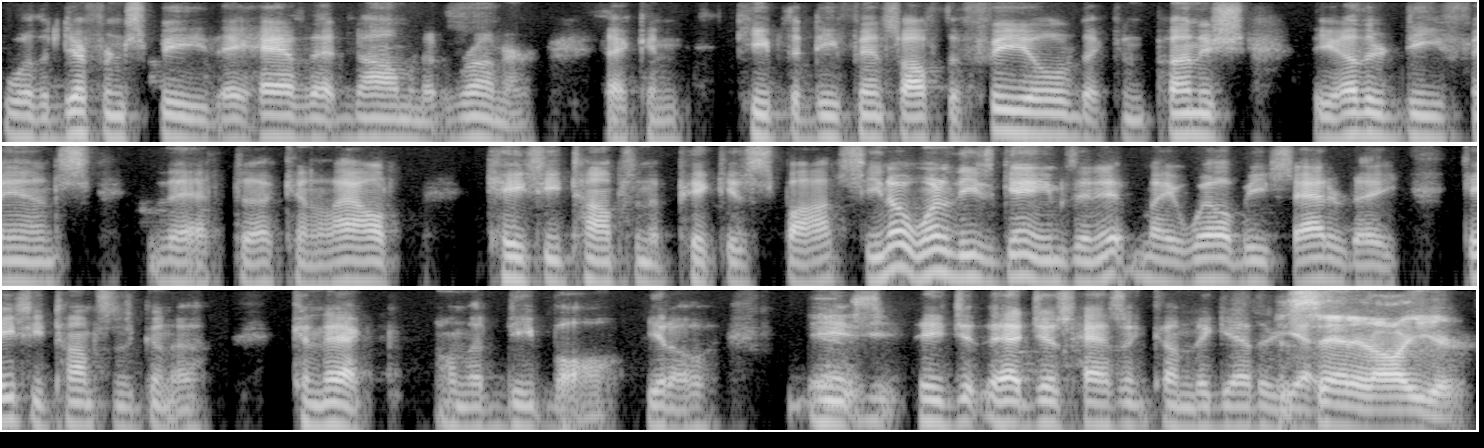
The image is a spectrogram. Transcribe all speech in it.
will the difference be they have that dominant runner that can keep the defense off the field, that can punish the other defense, that uh, can allow Casey Thompson to pick his spots. You know, one of these games, and it may well be Saturday, Casey Thompson's going to connect on the deep ball. You know, Yes. He, he, that just hasn't come together yet. Said it all year.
